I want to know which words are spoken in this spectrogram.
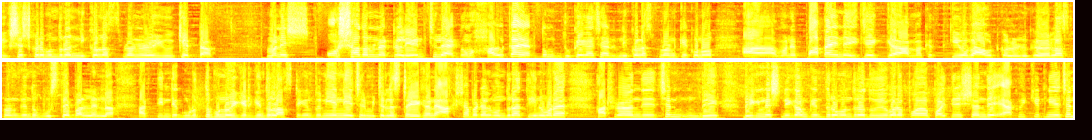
বিশেষ করে বন্ধুরা নিকোলাস প্লানের ওই উইকেটটা মানে অসাধারণ একটা লেন্থ ছিল, একদম হালকা একদম ঢুকে গেছে, আর নিকোলাস পুরনকে কোনো মানে পাতাই নেই যে আমাকে কীভাবে আউট করল। নিকোলাস পুরন কিন্তু বুঝতে পারলেন না। আর তিনটে গুরুত্বপূর্ণ উইকেট কিন্তু লাস্টে কিন্তু নিয়ে নিয়েছেন মিচেল স্টার্ক এখানে আকশা প্যাটেল বন্ধুরা তিন ওভারে আঠারো রান দিয়েছেন। বিঘ্নেশ নিগম কিন্তু বন্ধুরা দুই ওভারে পঁয়ত্রিশ রান দিয়ে এক উইকেট নিয়েছেন।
